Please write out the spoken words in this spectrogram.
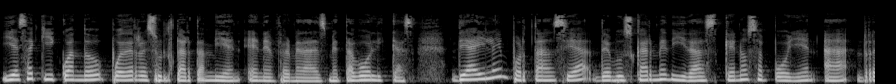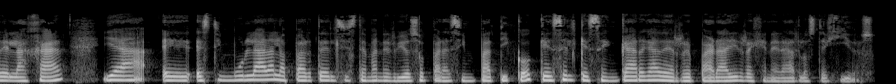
Y es aquí cuando puede resultar también en enfermedades metabólicas. De ahí la importancia de buscar medidas que nos apoyen a relajar y a eh, estimular a la parte del sistema nervioso parasimpático, que es el que se encarga de reparar y regenerar los tejidos.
